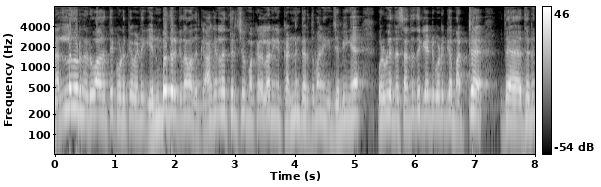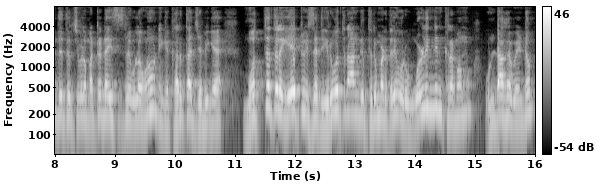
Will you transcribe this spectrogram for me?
நல்லதொரு நிர்வாகத்தை கொடுக்க வேண்டும் என்பதற்கு தான் வந்திருக்கு. ஆகையினால திருச்சி மக்கள் எல்லாம் நீங்கள் கண்ணும் கருத்துமா நீங்கள் ஜெபிங்க. ஒருவேளை இந்த சத்தத்தை கேட்டுக்கொடுக்க மற்ற த தென்னிந்திய திருச்சியில் மற்ற டைசிஸில் உள்ளவங்களும் நீங்கள் கருத்தாக ஜெபிங்க. மொத்தத்தில் ஏ டு இசட் இருபத்தி நான்கு திருமணத்திலையும் ஒரு ஒழுங்கின் கிரமம் உண்டாக வேண்டும்.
